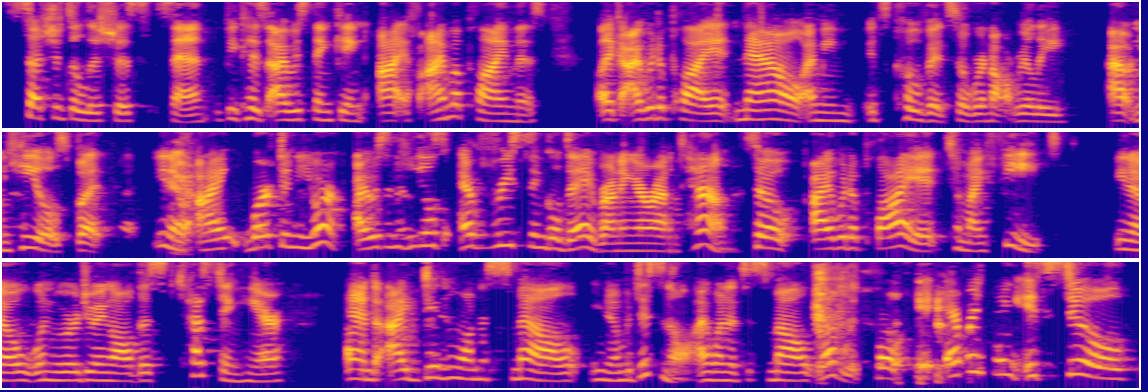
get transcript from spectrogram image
such a delicious scent because I was thinking, I, if I'm applying this, like I would apply it now. I mean, it's COVID, so we're not really out in heels, but you know, yeah. I worked in New York. I was in heels every single day running around town. So I would apply it to my feet, you know, when we were doing all this testing here. And I didn't want to smell, you know, medicinal. I wanted to smell lovely. So it, everything is still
